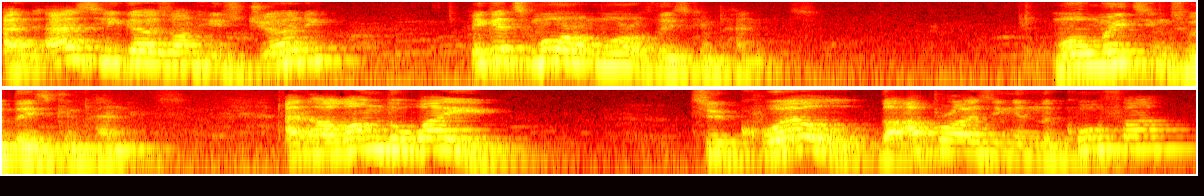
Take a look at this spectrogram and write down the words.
And as he goes on his journey, he gets more and more of these companions. More meetings with these companions. And along the way, to quell the uprising in the Kufa,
